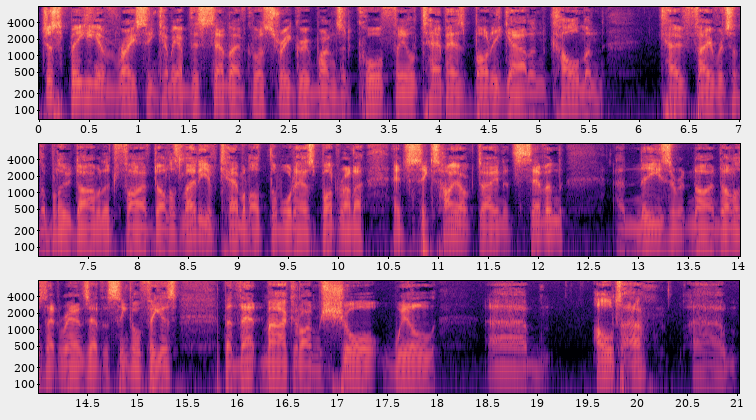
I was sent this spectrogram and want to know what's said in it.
Just speaking of racing coming up this Saturday, of course, three Group Ones at Caulfield. TAB has Bodyguard and Coleman Cove favourites in the Blue Diamond at $5. Lady of Camelot, the Waterhouse Bott Runner at 6 High Octane at 7 and Neeser at $9. That rounds out the single figures. But that market, I'm sure, will um, alter um,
